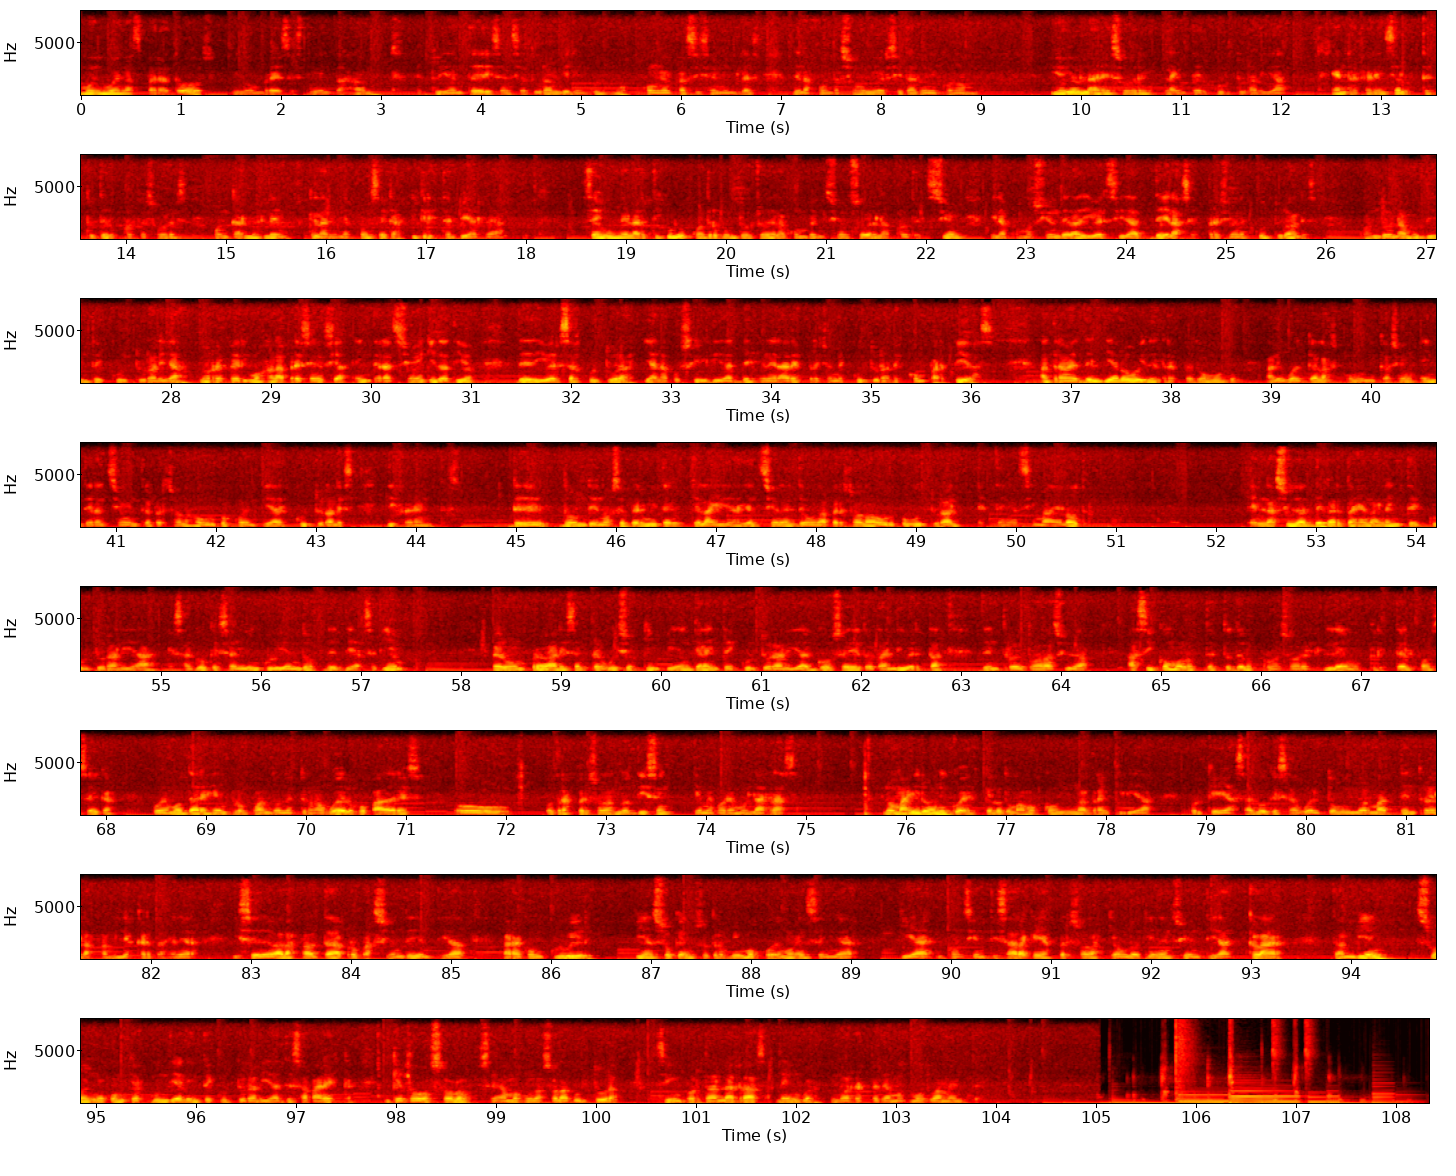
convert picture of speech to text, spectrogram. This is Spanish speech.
Muy buenas para todos, mi nombre es Steven Taham, estudiante de licenciatura en bilingüismo con énfasis en inglés de la Fundación Universitaria Unicolombia. Y hoy hablaré sobre la interculturalidad, en referencia a los textos de los profesores Juan Carlos Lemos, Clarinés Fonseca y Cristel Villarreal. Según el artículo 4.8 de la Convención sobre la Protección y la Promoción de la Diversidad de las Expresiones Culturales, cuando hablamos de interculturalidad nos referimos a la presencia e interacción equitativa de diversas culturas y a la posibilidad de generar expresiones culturales compartidas a través del diálogo y del respeto mutuo, al igual que a la comunicación e interacción entre personas o grupos con entidades culturales diferentes, de donde no se permiten que las ideas y acciones de una persona o grupo cultural estén encima del otro. En la ciudad de Cartagena la interculturalidad es algo que se ha ido incluyendo desde hace tiempo, pero aún prevalecen prejuicios que impiden que la interculturalidad goce de total libertad dentro de toda la ciudad. Así como los textos de los profesores Lemos, Cristel Fonseca, podemos dar ejemplos cuando nuestros abuelos o padres o otras personas nos dicen que mejoremos la raza. Lo más irónico es que lo tomamos con una tranquilidad porque es algo que se ha vuelto muy normal dentro de las familias cartageneras y se debe a la falta de apropiación de identidad. Para concluir, pienso que nosotros mismos podemos enseñar, y concientizar a aquellas personas que aún no tienen su identidad clara. También Sueño con que algún día la interculturalidad desaparezca y que todos solo seamos una sola cultura, sin importar la raza, lengua y nos respetemos mutuamente.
